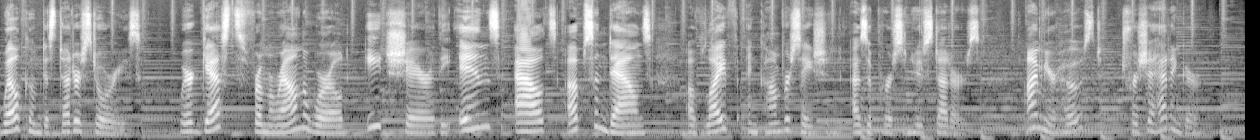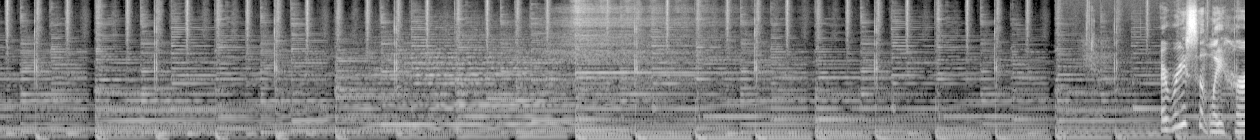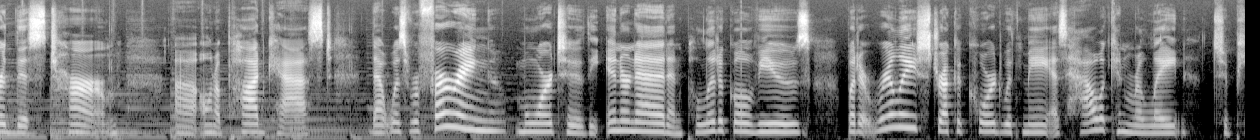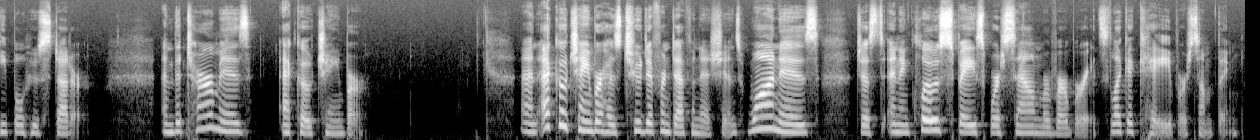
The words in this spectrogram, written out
Welcome to Stutter Stories, where guests from around the world each share the ins, outs, ups, and downs of life and conversation as a person who stutters. I'm your host, Trisha Hedinger. I recently heard this term uh, on a podcast that was referring more to the internet and political views, but it really struck a chord with me as how it can relate to people who stutter. And the term is echo chamber. An echo chamber has two different definitions. One is just an enclosed space where sound reverberates, like a cave or something.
